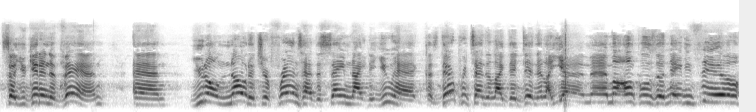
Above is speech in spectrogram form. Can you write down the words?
So you get in the van and you don't know that your friends had the same night that you had because they're pretending like they didn't. They're like, yeah, man, my uncle's a Navy SEAL,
